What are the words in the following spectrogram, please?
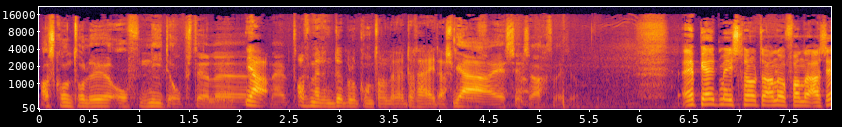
als controleur of niet opstellen. Ja, of met een dubbele controleur dat hij daar speelt. ja hij is 6 8 weet je wel. Heb jij het meest genoten, Arno, van de AZ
